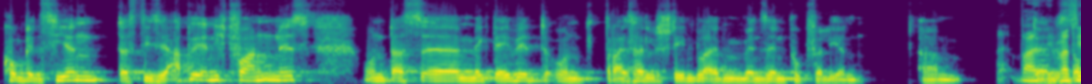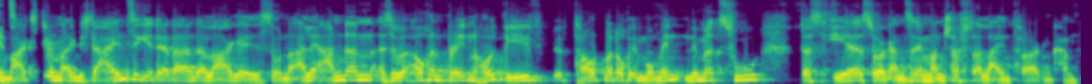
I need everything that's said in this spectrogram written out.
kompensieren, dass diese Abwehr nicht vorhanden ist und dass äh, McDavid und Dreiseitel stehen bleiben, wenn sie einen Puck verlieren. Ähm, War, da ist doch Markström eigentlich der Einzige, der da in der Lage ist. Und alle anderen, also auch an Braden Holtby, traut man doch im Moment nimmer zu, dass er so eine ganze Mannschaft allein tragen kann.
